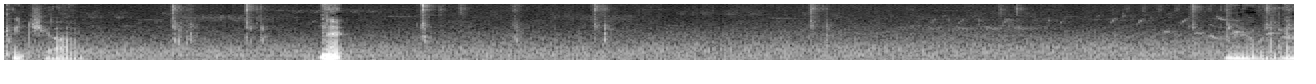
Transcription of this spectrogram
Good job. No. There we go.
